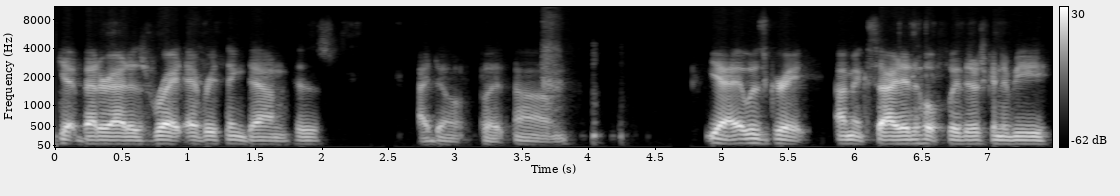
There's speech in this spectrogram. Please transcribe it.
get better at is write everything down because I don't. But um, yeah, it was great. I'm excited. Hopefully, there's going to be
